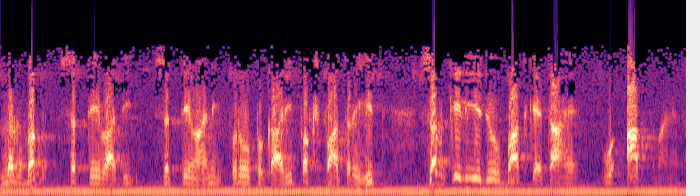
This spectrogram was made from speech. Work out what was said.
लगभग सत्यवादी, सत्यवानी, परोपकारी, पक्षपात रहित, सबके लिए जो बात कहता है, वो आप्त माना जाता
